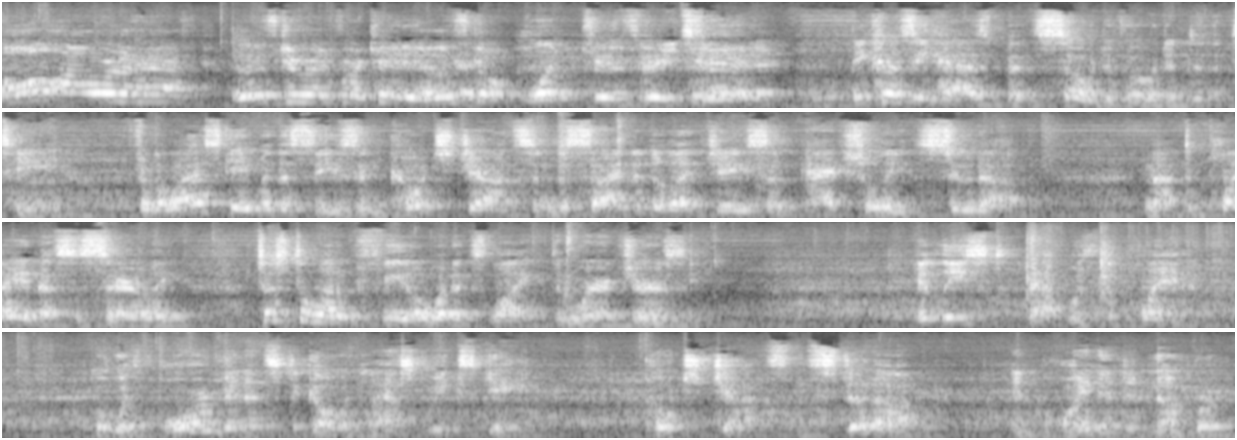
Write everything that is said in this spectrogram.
All hour and a half, and let's get ready for Arcadia. Let's go. One, two, three, two. Because he has been so devoted to the team, for the last game of the season, Coach Johnson decided to let Jason actually suit up. Not to play necessarily, just to let him feel what it's like to wear a jersey. At least that was the plan. But with four minutes to go in last week's game, Coach Johnson stood up and pointed to number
